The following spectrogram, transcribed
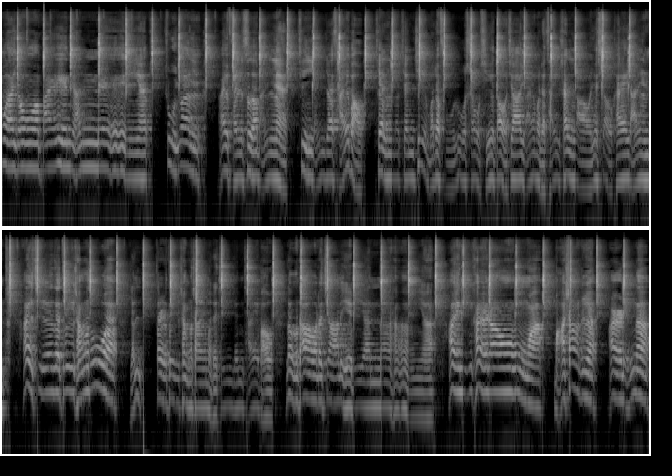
我有拜年嘞，祝愿。哎，粉丝们嘞，金银这财宝添了添进，我这福禄寿喜到家园，我这财神老爷笑开颜。哎，金子堆成多，人字儿堆成山，我的金银财宝弄到我这家里边呐哎呀！哎，你看着啊，马上这二零啊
